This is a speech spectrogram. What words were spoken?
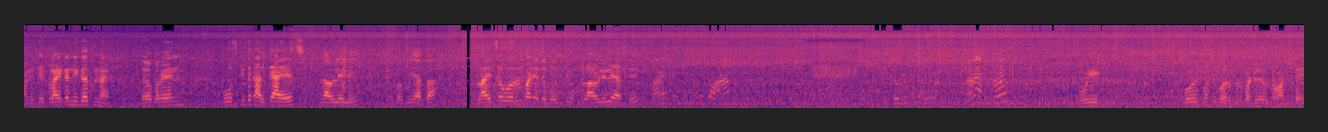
आणि ते प्लाय का निघत नाही. तोपर्यंत बोसकी तर खालती आहेच लावलेली. बघूया आता. प्लायच्या वरून पाणी येते बोसकी लावलेली असे बोईट बोईट मस्त भरपूर पडले असं वाटतंय.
